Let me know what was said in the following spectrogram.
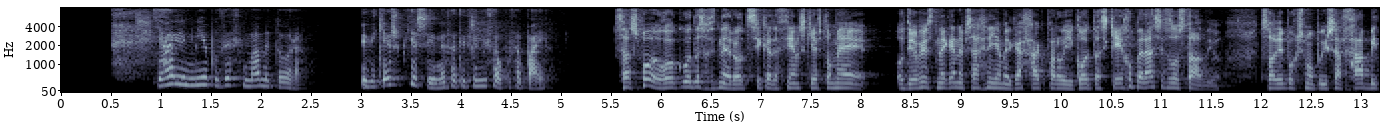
και άλλη μία που δεν θυμάμαι τώρα. Η δικιά σου ποια είναι, θα τη θυμηθώ που θα πάει. Θα σου πω, εγώ ακούγοντας αυτή την ερώτηση, κατευθείαν σκέφτομαι ότι όποιος την έκανε ψάχνει για μερικά hack παραγωγικότητας και έχω περάσει αυτό το στάδιο. Το στάδιο που χρησιμοποιούσα habit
